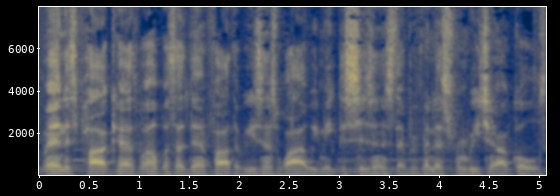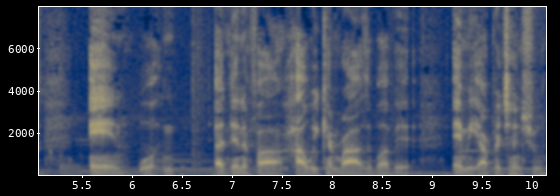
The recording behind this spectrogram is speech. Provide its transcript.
Man, this podcast will help us identify the reasons why we make decisions that prevent us from reaching our goals and will identify how we can rise above it and meet our potential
